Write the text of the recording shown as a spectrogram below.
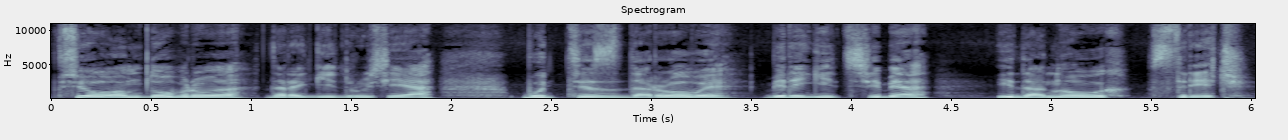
Всего вам доброго, дорогие друзья. Будьте здоровы, берегите себя и до новых встреч.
